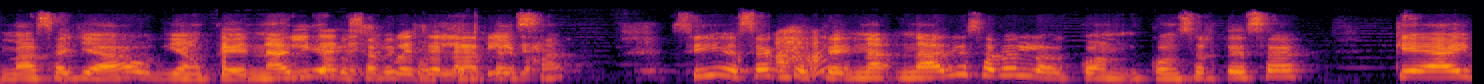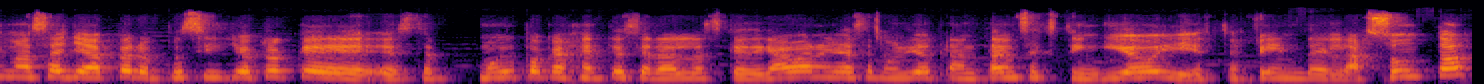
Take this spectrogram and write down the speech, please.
más allá, y aunque nadie lo sabe con certeza. Sí, exacto, que nadie sabe con, con, certeza qué hay más allá, pero pues sí, yo creo que este, muy poca gente será las que diga, ah, bueno, ya se murió, tan tan, se extinguió y este fin del asunto.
